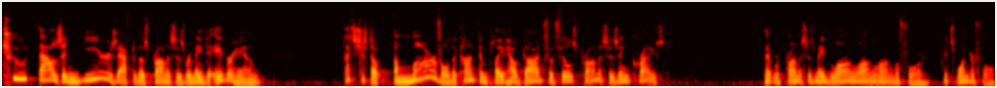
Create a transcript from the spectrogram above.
2,000 years after those promises were made to Abraham, that's just a, a marvel to contemplate how God fulfills promises in Christ that were promises made long, long, long before. It's wonderful.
